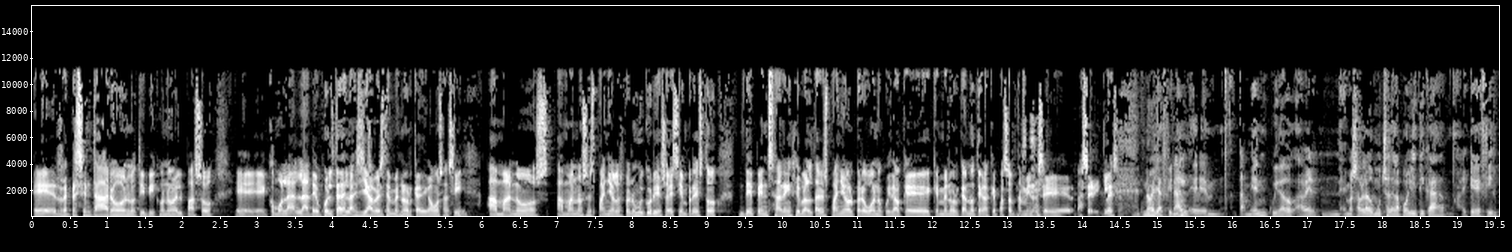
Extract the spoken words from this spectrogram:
eh, representaron lo típico, ¿no? El paso, eh, como la, la devuelta de las llaves de Menorca, digamos así, a manos, a manos españolas. Pero es muy curioso, ¿eh? Siempre esto de pensar en Gibraltar español, pero bueno, cuidado que, que Menorca no tenga que pasar también a ser, a ser inglesa. No, y al final, eh, también, cuidado, a ver, hemos hablado mucho de la política, hay que decir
